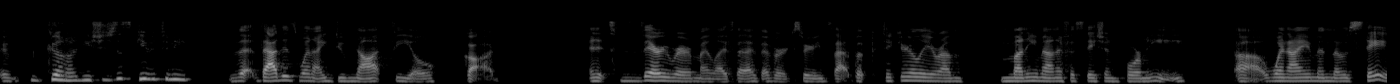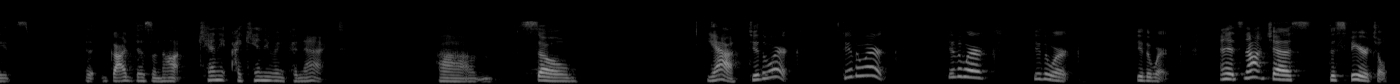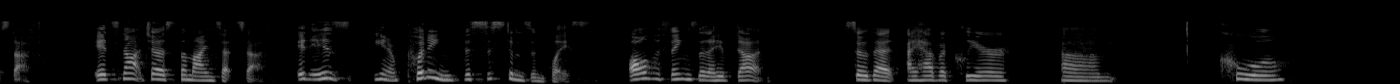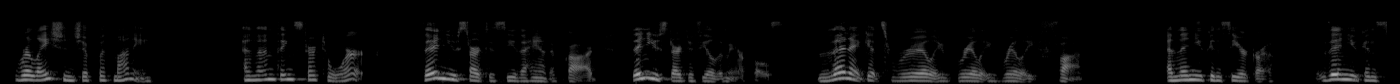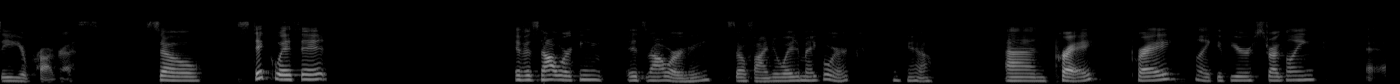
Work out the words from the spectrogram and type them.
God, you should just give it to me that that is when I do not feel God. And it's very rare in my life that I've ever experienced that, but particularly around money manifestation for me, uh, when I am in those states, uh, God does not can't I can't even connect. Um, so yeah, do the work, do the work, do the work, do the work, do the work. And it's not just the spiritual stuff. It's not just the mindset stuff. It is you know, putting the systems in place, all the things that I have done so that I have a clear, um, cool relationship with money. And then things start to work. Then you start to see the hand of God. Then you start to feel the miracles. Then it gets really, really, really fun. And then you can see your growth. Then you can see your progress. So stick with it if it's not working, it's not working. So find a way to make it work, you know, and pray, pray. Like if you're struggling,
